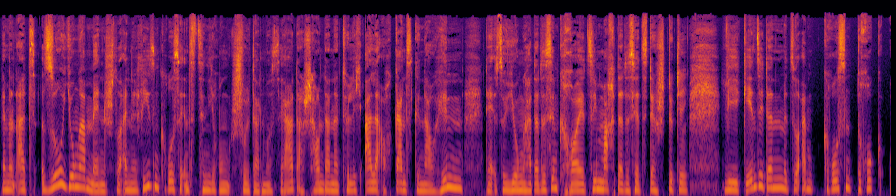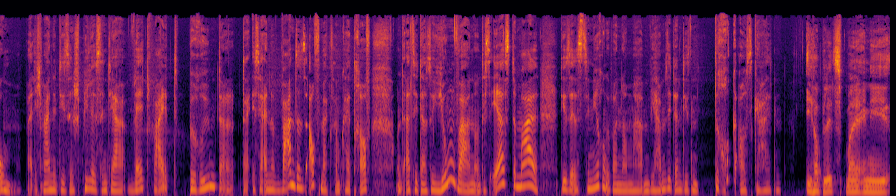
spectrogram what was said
Wenn man als so jung junger Mensch so eine riesengroße Inszenierung schultern muss, ja, da schauen dann natürlich alle auch ganz genau hin. Der ist so jung, hat er das im Kreuz, wie macht er das jetzt, der Stückel? Wie gehen Sie denn mit so einem großen Druck um? Weil ich meine, diese Spiele sind ja weltweit berühmt, da, da ist ja eine Wahnsinnsaufmerksamkeit drauf. Und als Sie da so jung waren und das erste Mal diese Inszenierung übernommen haben, wie haben Sie dann diesen Druck ausgehalten? Ich habe letztes Mal eine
